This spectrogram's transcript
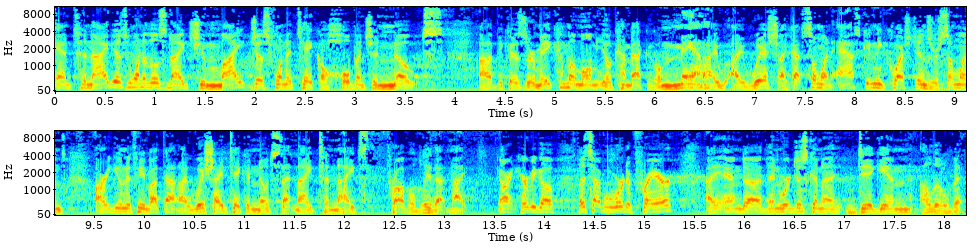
And tonight is one of those nights you might just want to take a whole bunch of notes uh, because there may come a moment you'll come back and go, "Man, I, I wish I got someone asking me questions or someone's arguing with me about that. I wish I'd taken notes that night. Tonight's probably that night." All right, here we go. Let's have a word of prayer, uh, and uh, then we're just going to dig in a little bit.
